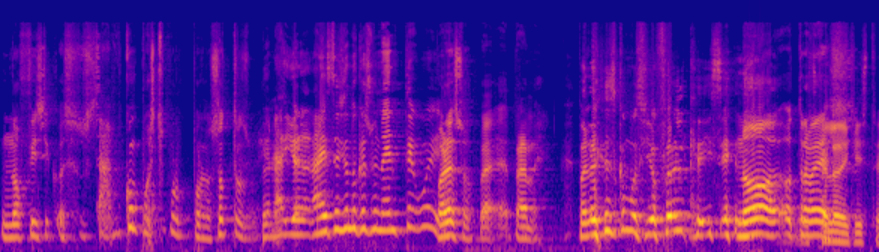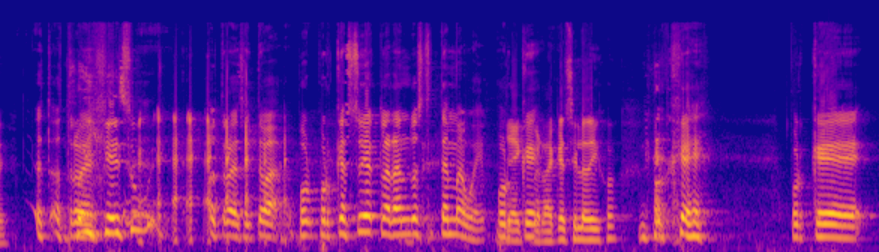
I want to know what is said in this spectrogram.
no físico. Eso está compuesto por, por nosotros, güey. Pero nadie, yo- nadie está diciendo que es un ente, güey. Por eso, eh, espérame. Me lo dices como si yo fuera el que dice. No, otra Es vez. que lo dijiste. Ot- Otra No vez. dije eso, güey. Otra vez, ahí te va. ¿Por, por qué estoy aclarando este tema, güey? Porque... Jake, ¿verdad que sí lo dijo? ¿Por qué? Porque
